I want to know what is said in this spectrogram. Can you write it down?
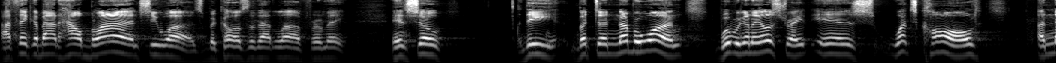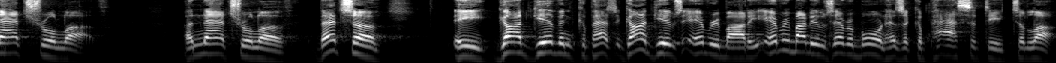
I think about how blind she was because of that love for me. And so, the but uh, number one, what we're going to illustrate is what's called a natural love. A natural love. That's a, a God given capacity. God gives everybody, everybody that was ever born has a capacity to love.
